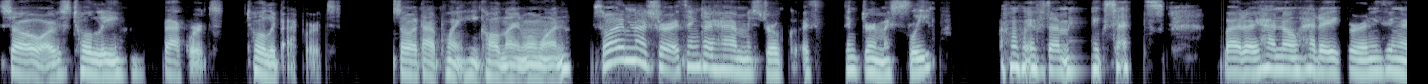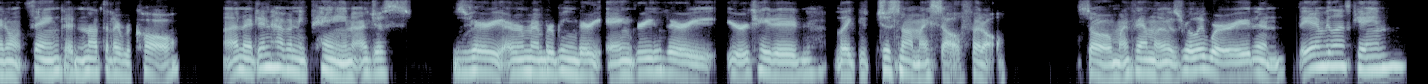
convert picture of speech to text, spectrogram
So I was totally backwards, totally backwards. So at that point, he called 911. So I'm not sure. I think I had my stroke, I think during my sleep, if that makes sense. But I had no headache or anything, I don't think, and not that I recall. And I didn't have any pain. I just was very, I remember being very angry, very irritated, like just not myself at all. So my family was really worried and the ambulance came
